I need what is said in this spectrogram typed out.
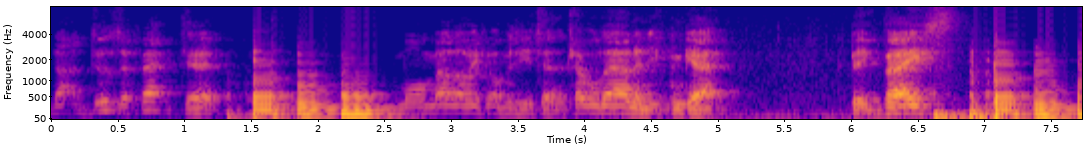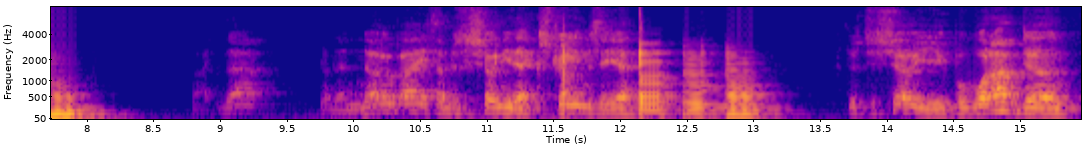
That does affect it. More mellow, if obviously you turn the treble down and you can get big bass. Like that. and then no bass. I'm just showing you the extremes here, just to show you. But what I've done,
